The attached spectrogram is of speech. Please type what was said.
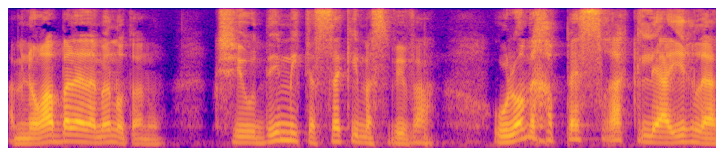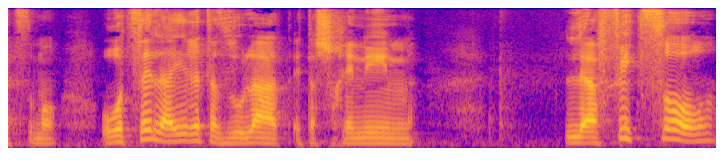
המנורה באה ללמד אותנו, כשיהודי מתעסק עם הסביבה, הוא לא מחפש רק להעיר לעצמו, הוא רוצה להעיר את הזולת, את השכנים, להפיץ צור,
